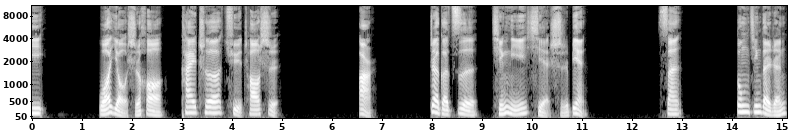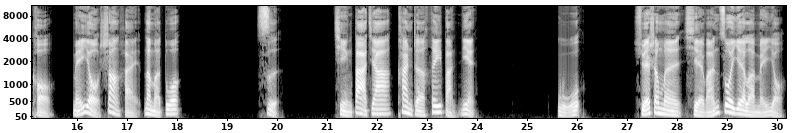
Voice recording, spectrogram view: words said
一，我有时候开车去超市。二，这个字，请你写十遍。三，东京的人口没有上海那么多。四，请大家看着黑板念。五，学生们写完作业了没有？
